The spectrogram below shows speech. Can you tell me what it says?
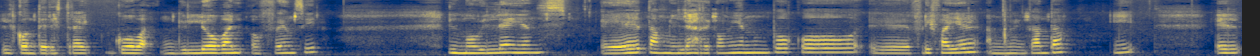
El Counter Strike Global Offensive. El Mobile Legends. Eh, también les recomiendo un poco. Eh, Free Fire, a mí me encanta. Y el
